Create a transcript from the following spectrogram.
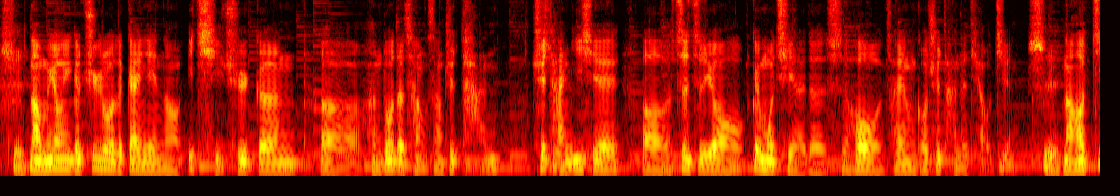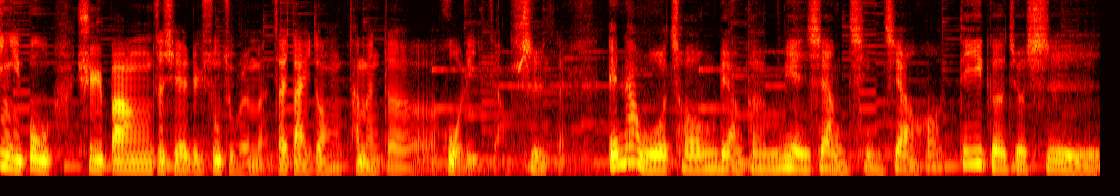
是。那我们用一个聚落的概念，然后一起去跟呃很多的厂商去谈，去谈一些呃是只有规模起来的时候才能够去谈的条件，是。然后进一步去帮这些旅宿主人们再带动他们的获利，这样子。是。对。诶，那我从两个面向请教哈。第一个就是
